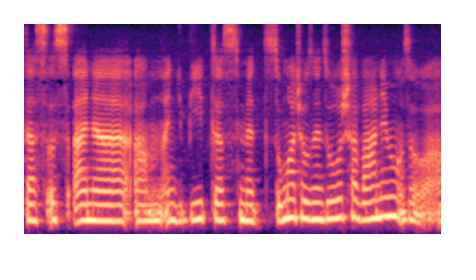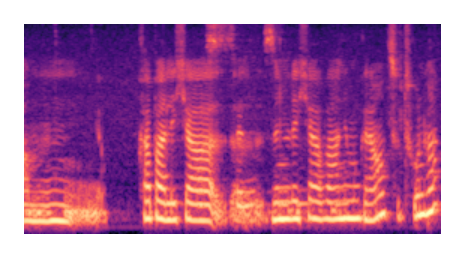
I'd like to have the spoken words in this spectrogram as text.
das ist eine, ähm, ein Gebiet, das mit somatosensorischer Wahrnehmung, also körperlicher, sinnlicher Wahrnehmung genau zu tun hat.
